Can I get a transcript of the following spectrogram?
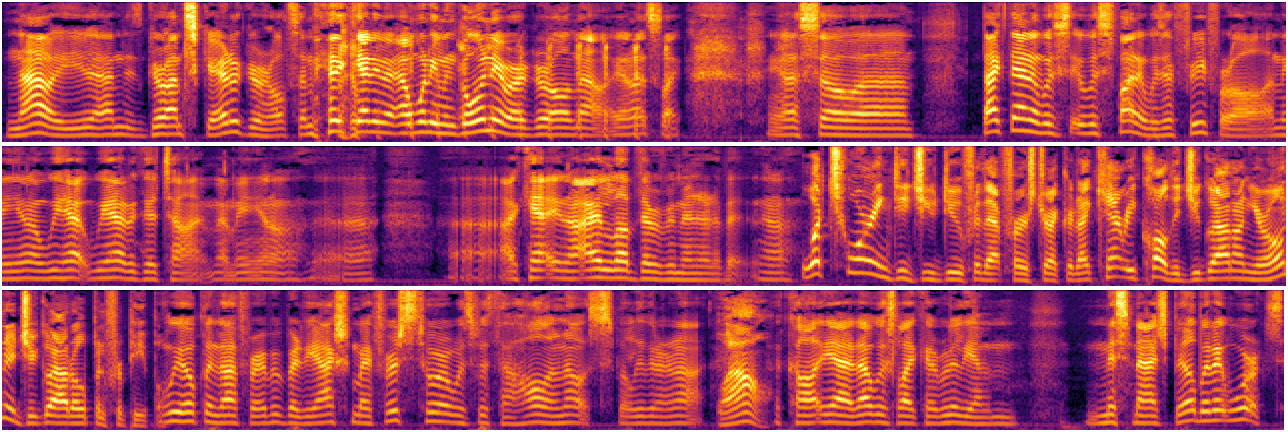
now you, I'm girl. I'm scared of girls. I mean, I can't even. I won't even go near a girl now. You know, it's like, you know. So uh, back then it was it was fun. It was a free for all. I mean, you know, we had we had a good time. I mean, you know, uh, uh, I can't. You know, I loved every minute of it. You know. What touring did you do for that first record? I can't recall. Did you go out on your own, or did you go out open for people? We opened up for everybody. Actually, my first tour was with the Hall and Oates. Believe it or not. Wow. Call, yeah, that was like a really a mismatched bill, but it worked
